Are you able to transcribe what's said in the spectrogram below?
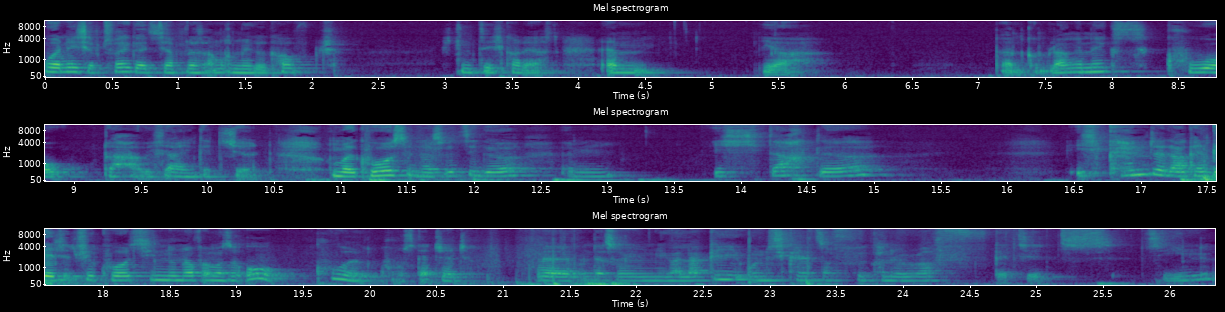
Oder nee, ich habe zwei Gadgets, ich habe das andere mir gekauft. Stimmt, sehe ich gerade erst. Ähm, ja. Dann kommt lange nichts. Quo, da habe ich ein Gadget. Und bei Quo ist das Witzige, ähm, ich dachte, ich könnte gar kein Gadget für Quo ziehen und auf einmal so, oh, cool, cooles Gadget. Äh, und das war mega lucky und ich kann jetzt auch für keine Rough Gadgets ziehen.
